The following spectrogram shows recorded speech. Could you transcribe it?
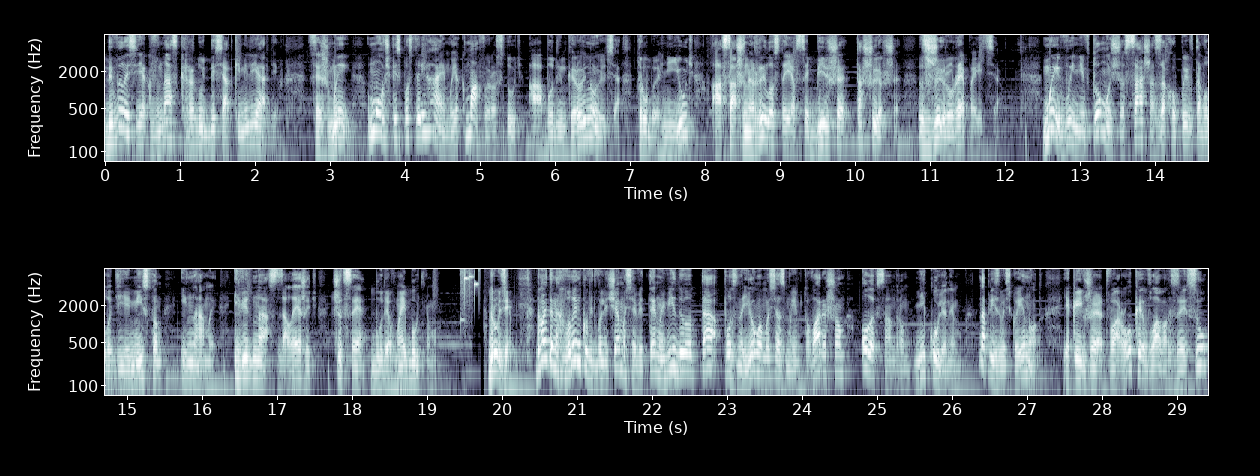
дивилися, як в нас крадуть десятки мільярдів. Це ж ми мовчки спостерігаємо, як мафи ростуть, а будинки руйнуються, труби гніють, а Сашине рило стає все більше та ширше, з жиру репається. Ми винні в тому, що Саша захопив та володіє містом і нами, і від нас залежить, чи це буде в майбутньому. Друзі, давайте на хвилинку відволічемося від теми відео та познайомимося з моїм товаришем Олександром Нікуліним на прізвисько Єнот, який вже два роки в лавах ЗСУ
